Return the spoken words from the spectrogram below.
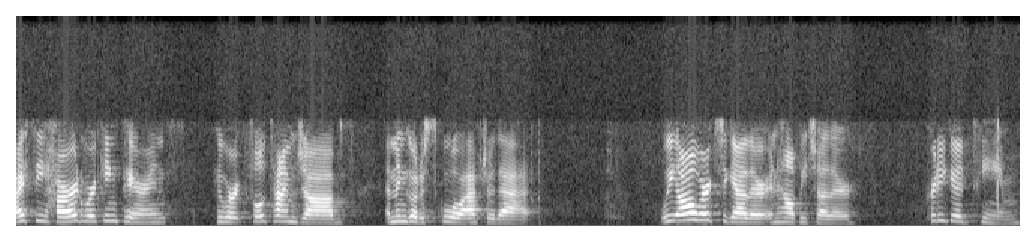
I see hardworking parents who work full time jobs and then go to school after that. We all work together and help each other. Pretty good team.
